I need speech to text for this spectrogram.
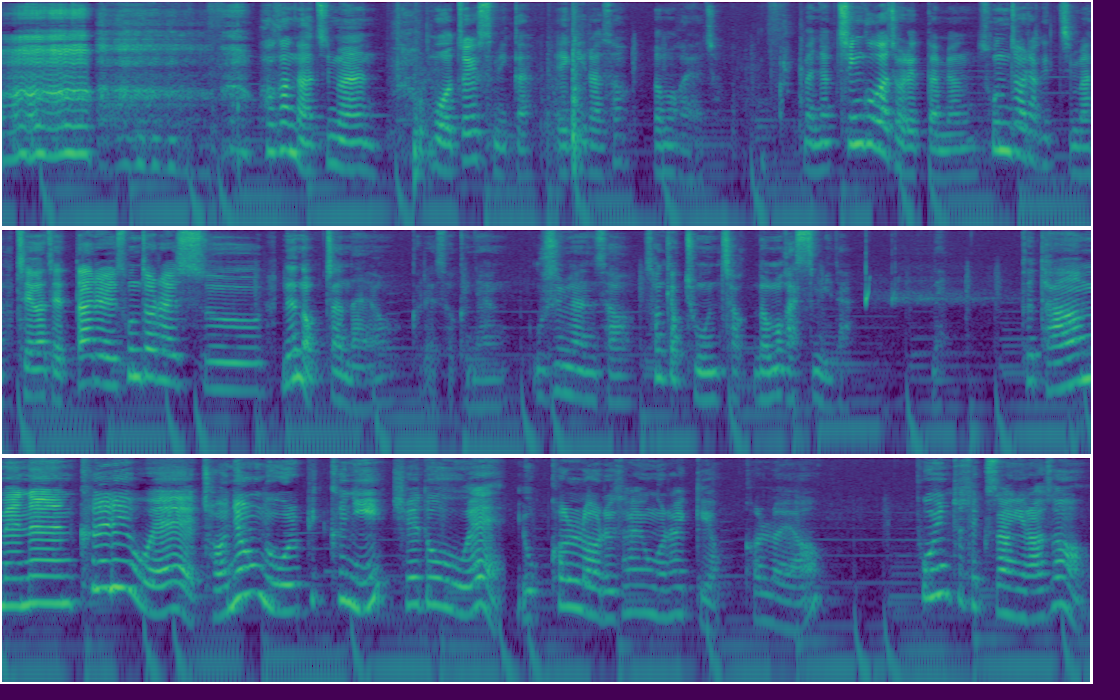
화가 나지만 뭐 어쩌겠습니까 애기라서 넘어가야죠 만약 친구가 저랬다면 손절하겠지만 제가 제 딸을 손절할 수는 없잖아요 그래서 그냥 웃으면서 성격 좋은 척 넘어갔습니다 네 그 다음에는 클리오의 저녁노을 피크닉 섀도우에 이 컬러를 사용을 할게요. 컬러요. 포인트 색상이라서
